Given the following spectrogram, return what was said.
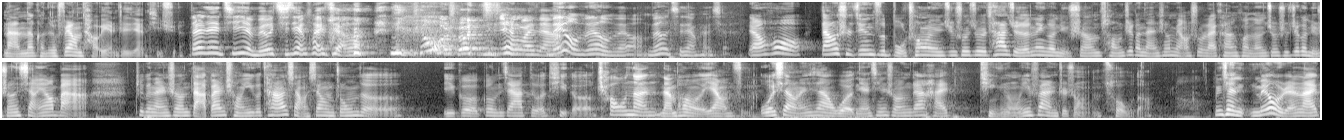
男的可能就非常讨厌这件 T 恤。但是那 T 恤也没有七千块钱了，你跟我说七千块钱啊，没有没有没有没有七千块钱。然后当时金子补充了一句说，就是他觉得那个女生从这个男生描述来看，可能就是这个女生想要把这个男生打扮成一个她想象中的一个更加得体的超男，男朋友的样子嘛。我想了一下，我年轻时候应该还挺容易犯这种错误的，并且没有人来，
